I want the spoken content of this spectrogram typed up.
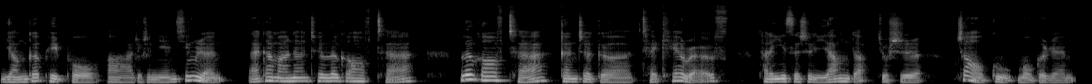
younger people 啊，就是年轻人来干嘛呢？To look after，look after 跟这个 take care of 它的意思是一样的，就是照顾某个人，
